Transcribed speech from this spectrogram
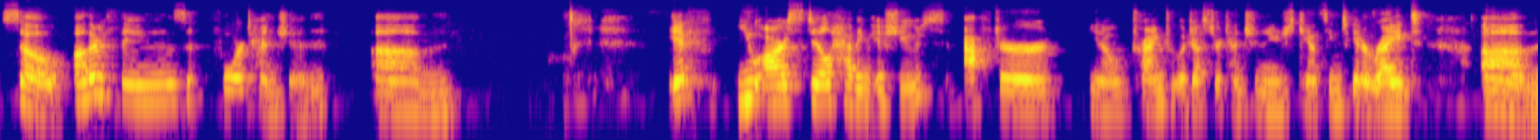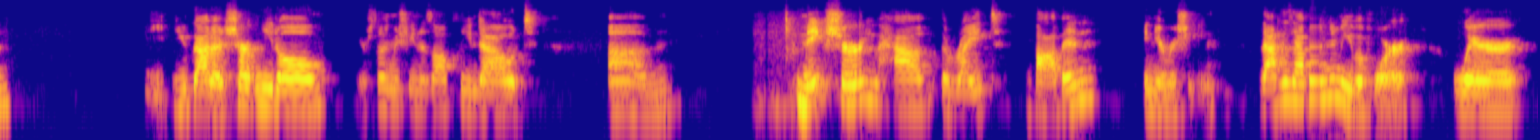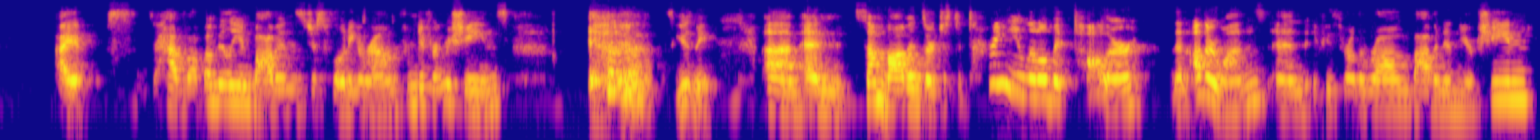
so other things for tension. Um, if you are still having issues after you know trying to adjust your tension and you just can't seem to get it right um, you've got a sharp needle your sewing machine is all cleaned out um, make sure you have the right bobbin in your machine that has happened to me before where I have a million bobbins just floating around from different machines. Excuse me. Um, and some bobbins are just a tiny little bit taller than other ones. And if you throw the wrong bobbin in your machine,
